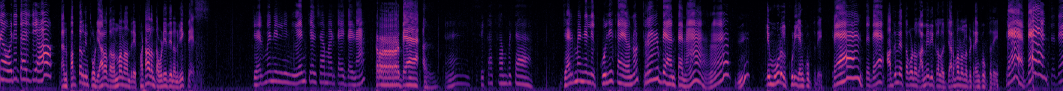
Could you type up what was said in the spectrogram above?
ಯಾಕಣ್ಣ ಹೊಡಿತಾ ಇದೆಯಾ ನನ್ನ ಪಕ್ಕದಲ್ಲಿ ನಿಂತ್ಕೊಂಡು ಯಾರಾದ್ರೂ ಅನುಮಾನ ಅಂದ್ರೆ ಪಟಾರ್ ಅಂತ ಹೊಡೆಯೋದೇ ನನ್ನ ವೀಕ್ನೆಸ್ ಜರ್ಮನಿಲಿ ನೀನ್ ಏನ್ ಕೆಲಸ ಮಾಡ್ತಾ ಇದ್ದಣ್ಣ ಸಿಕ್ಕಾಕಂಬಿಟ ಜರ್ಮನಿಲಿ ಕುರಿ ಕಾಯೋನು ಟ್ರರ್ ಬ್ಯಾ ಅಂತಾನ? ನಿಮ್ ಊರಲ್ಲಿ ಕುರಿ ಹೆಂಗ್ ಹೋಗ್ತದೆ ಬ್ಯಾ ಅಂತದೆ. ಅದನ್ನೇ ತಗೊಂಡೋಗಿ ಅಮೆರಿಕಲ್ಲೋ ಜರ್ಮನಲ್ಲೋ ಬಿಟ್ರೆ ಹೆಂಗ್ ಹೋಗ್ತದೆ ಬ್ಯಾ ಬ್ಯಾ ಅಂತದೆ.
